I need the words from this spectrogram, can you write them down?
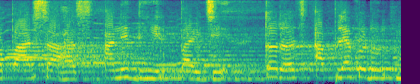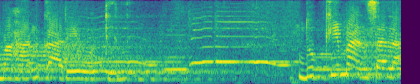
अपार साहस आणि धीर पाहिजे तरच आपल्याकडून महान कार्य होतील. दुःखी माणसाला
